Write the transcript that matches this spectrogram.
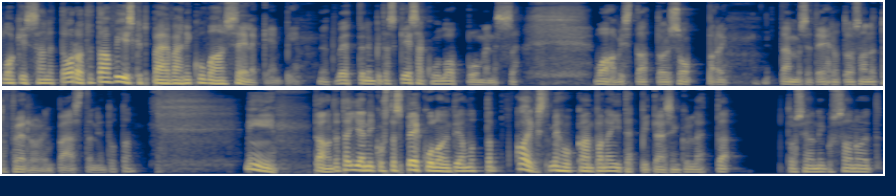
blogissaan, että odotetaan 50 päivää, niin kuva on selkeämpi. Nyt Vettelin pitäisi kesäkuun loppuun mennessä vahvistaa toi soppari. Tämmöiset ehdot olisi annettu Ferrarin päästä, niin tota, niin, tämä on tätä jänikusta spekulointia, mutta kaikista mehukkaimpana itse pitäisin kyllä, että tosiaan niin kuin sanoit,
